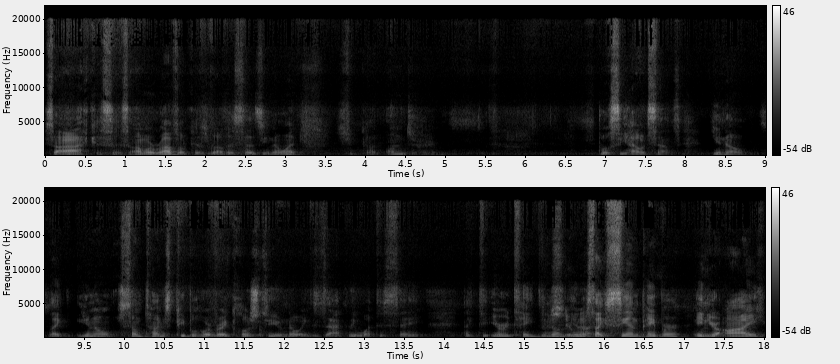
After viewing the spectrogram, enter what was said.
So ah, because I'm a Rava, because Rava says, you know what? She got under. We'll see how it sounds. You know, like you know, sometimes people who are very close to you know exactly what to say, like to irritate. You know, you know, it's like sandpaper in your eye.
